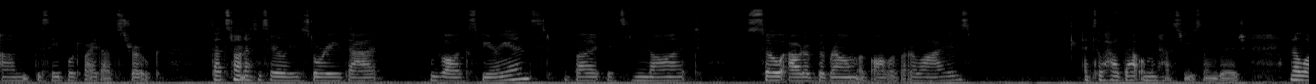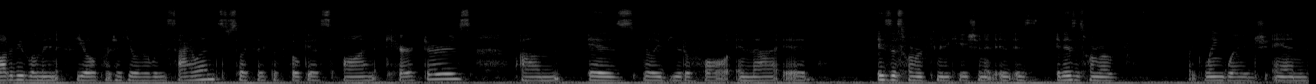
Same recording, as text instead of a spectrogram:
um, disabled by that stroke. That's not necessarily a story that we've all experienced, but it's not so out of the realm of all of our lives. And so, how that woman has to use language. And a lot of these women feel particularly silenced. So, I feel like the focus on characters um, is really beautiful in that it is this form of communication. It is, it is this form of like language. And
